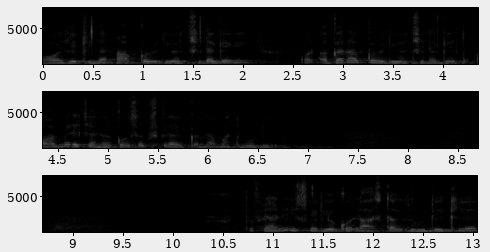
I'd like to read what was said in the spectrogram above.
और यकीनन आपको वीडियो अच्छी लगेगी। और अगर आपको वीडियो अच्छी लगे तो आप मेरे चैनल को सब्सक्राइब करना मत भूलिए। तो फ्रेंड, इस वीडियो को लास्ट तक ज़रूर देखिए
